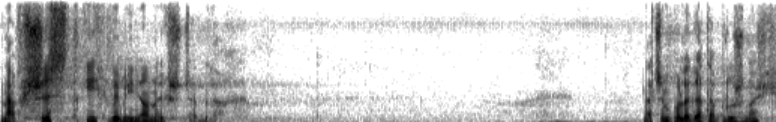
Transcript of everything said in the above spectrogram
Na wszystkich wymienionych szczeblach. Na czym polega ta próżność?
